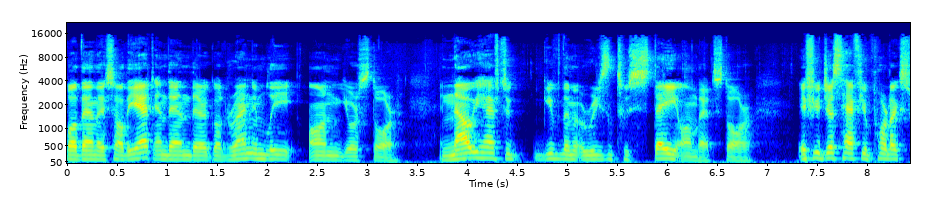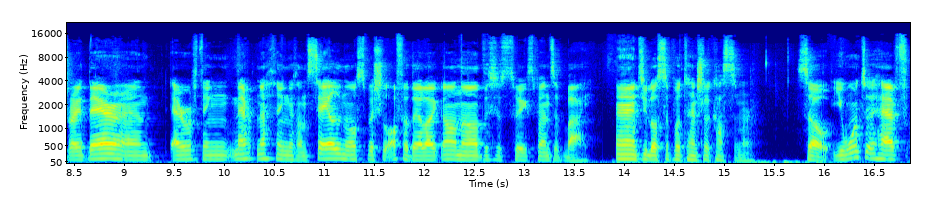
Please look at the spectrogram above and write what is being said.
but then they saw the ad and then they got randomly on your store. And now you have to give them a reason to stay on that store. If you just have your products right there and everything, nothing is on sale, no special offer, they're like, oh no, this is too expensive, buy. And you lost a potential customer. So you want to have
